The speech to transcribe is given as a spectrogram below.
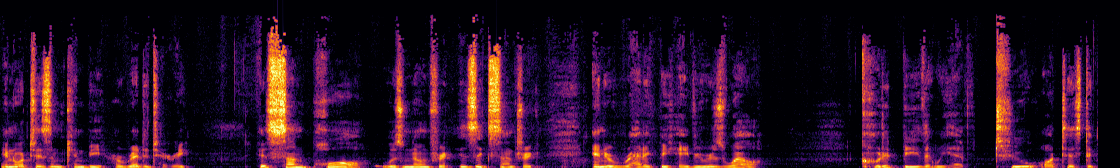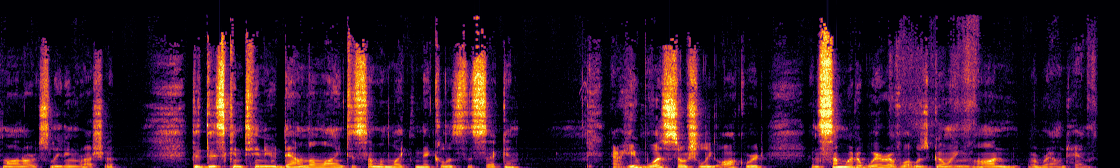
and autism can be hereditary, his son Paul was known for his eccentric and erratic behavior as well. Could it be that we have two autistic monarchs leading Russia? Did this continue down the line to someone like Nicholas II? Now, he was socially awkward and somewhat aware of what was going on around him.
